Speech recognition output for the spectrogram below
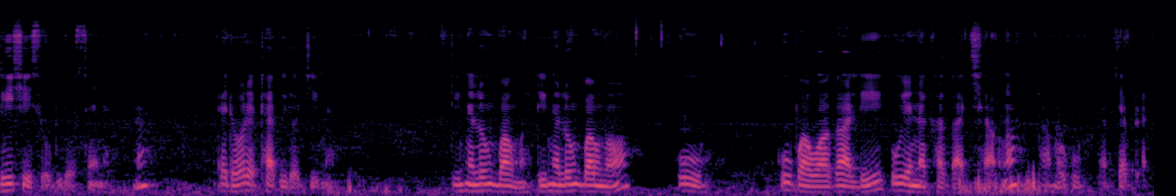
လေးရှည်ဆိုပြီးတော့ဆင်းတယ်နော်အဲ့တော့တဲ့ထပ်ပြီးတော့ကြည့်မယ်ဒီနှလုံးပေါင်းမယ်ဒီနှလုံးပေါင်းတော့9ကိုပါဝါက4ကိုရဲ့နှစ်ခတ်က6နော်ဒါမဟုတ်ဘူးဒါဖြတ်ပလိုက်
